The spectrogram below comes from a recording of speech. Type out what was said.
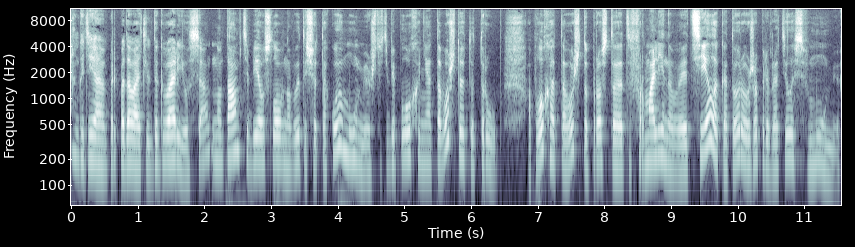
где преподаватель договорился, но там тебе условно вытащат такую мумию, что тебе плохо не от того, что это труп, а плохо от того, что просто это формалиновое тело, которое уже превратилось в мумию.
